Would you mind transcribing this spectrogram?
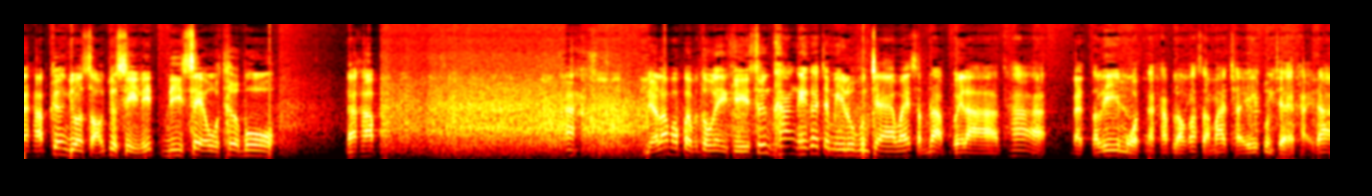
นะครับ เครื่องยนต์ 2.4 ลิตร ดีเซลเทอร์โบนะครับอะเดี๋ยวเรามาเปิดประตูกันอีกที ซึ่งข้างนี้ก็จะมีรูกุญแจไว้สำหรับเวลาถ้าแบตเตอรี่หมดนะครับ เราก็สามารถใช้กุญแจไขได้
